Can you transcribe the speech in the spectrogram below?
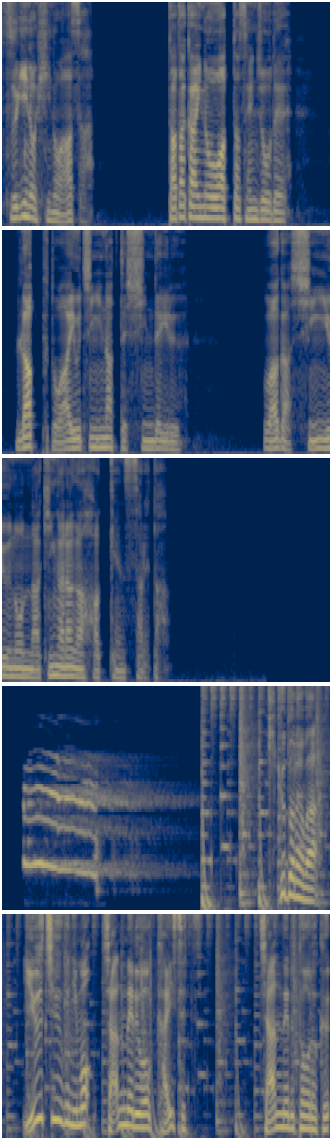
次の日の朝戦いの終わった戦場でラップと相打ちになって死んでいる。我が親友の亡骸が発見された。聞くドラは YouTube にもチャンネルを開設。チャンネル登録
